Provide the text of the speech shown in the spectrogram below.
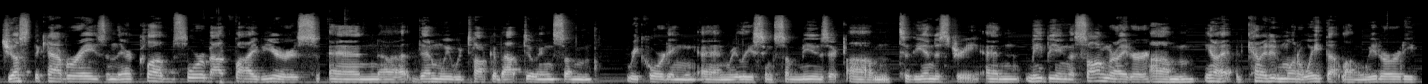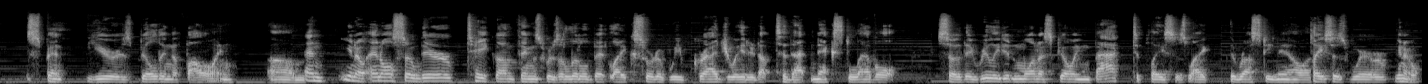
just the cabarets and their clubs for about five years. And uh, then we would talk about doing some recording and releasing some music um, to the industry. And me being a songwriter, um, you know, I kind of didn't want to wait that long. We'd already spent years building a following. Um, and you know, and also their take on things was a little bit like sort of we've graduated up to that next level so they really didn't want us going back to places like the Rusty Nail, places where, you know,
